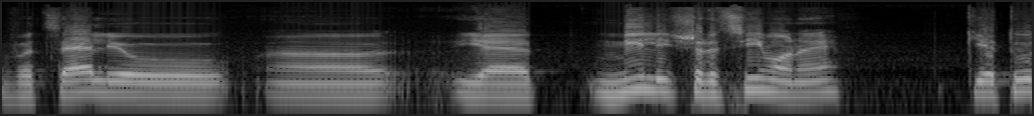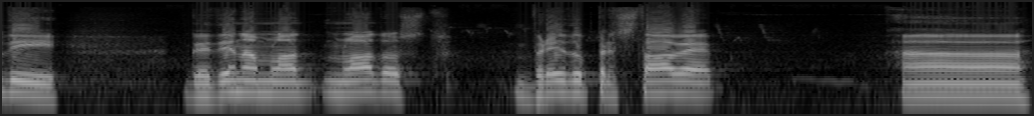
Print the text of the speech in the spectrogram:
v celju, uh, je Milič, recimo, ne, ki je tudi, glede na mlad, mladost, vredno predstave. Uh,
